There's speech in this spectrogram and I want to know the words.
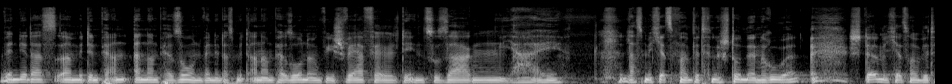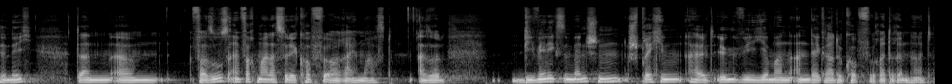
wenn dir das äh, mit den per anderen Personen, wenn dir das mit anderen Personen irgendwie schwerfällt, denen zu sagen, ja, ey, lass mich jetzt mal bitte eine Stunde in Ruhe, stör mich jetzt mal bitte nicht, dann ähm, versuch's einfach mal, dass du dir Kopfhörer reinmachst. Also die wenigsten Menschen sprechen halt irgendwie jemanden an, der gerade Kopfhörer drin hat.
